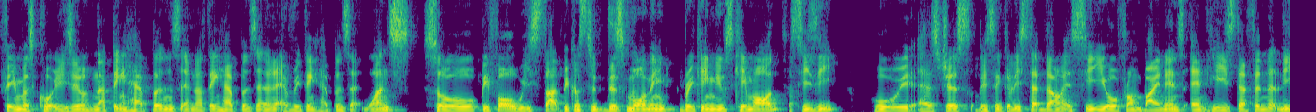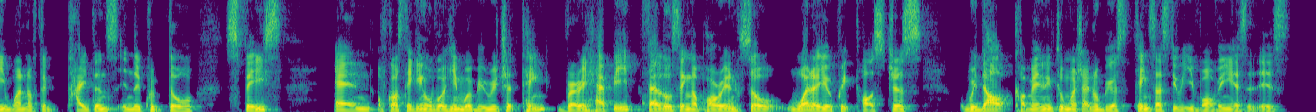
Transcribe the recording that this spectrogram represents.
famous quote is you know nothing happens and nothing happens and then everything happens at once so before we start because this morning breaking news came on cz who has just basically stepped down as CEO from Binance, and he's definitely one of the titans in the crypto space. And of course, taking over him will be Richard Teng. Very happy, fellow Singaporean. So, what are your quick thoughts, just without commenting too much? I know because things are still evolving as it is.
